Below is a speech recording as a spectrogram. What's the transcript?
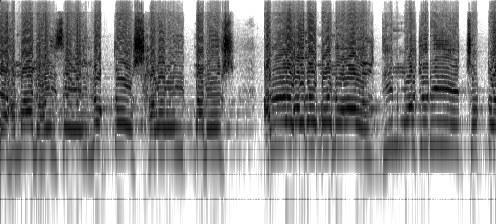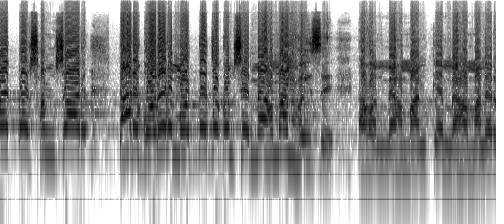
মেহমান হয়েছে ওই লোক তো স্বাভাবিক মানুষ। আল্লাহওয়ালা মানুষ, দিন মজুরি, ছোট্ট একটা সংসার, তার ঘরের মধ্যে যখন সে মেহমান হয়েছে এখন মেহমানকে মেহমানের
